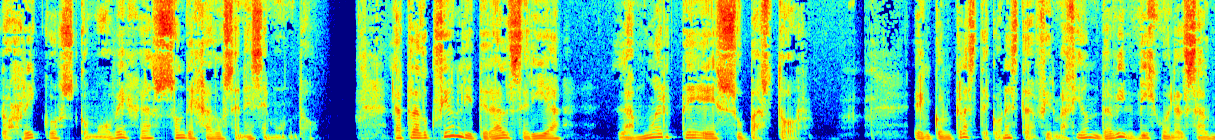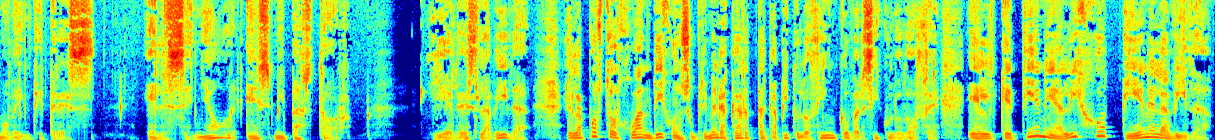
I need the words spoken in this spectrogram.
Los ricos, como ovejas, son dejados en ese mundo. La traducción literal sería la muerte es su pastor. En contraste con esta afirmación, David dijo en el Salmo 23, El Señor es mi pastor y Él es la vida. El apóstol Juan dijo en su primera carta capítulo 5 versículo 12, El que tiene al Hijo tiene la vida.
